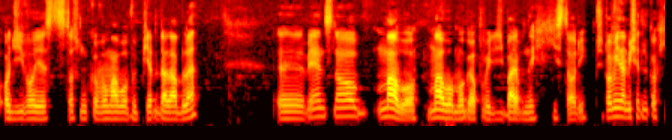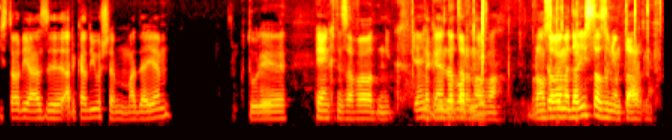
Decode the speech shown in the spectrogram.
o dziwo jest stosunkowo mało wypierdalable. Yy, Więc no mało, mało mogę opowiedzieć barwnych historii. Przypomina mi się tylko historia z Arkadiuszem Madejem, który Piękny zawodnik, Piękny legenda zawodnik. Tarnowa. Brązowy medalista z Unią Tarnów.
